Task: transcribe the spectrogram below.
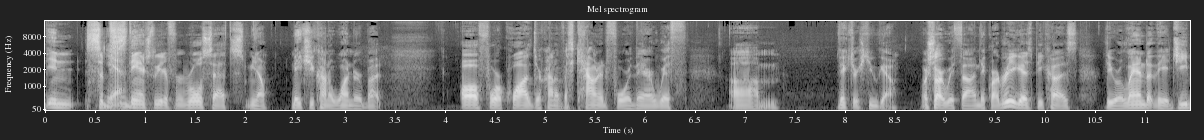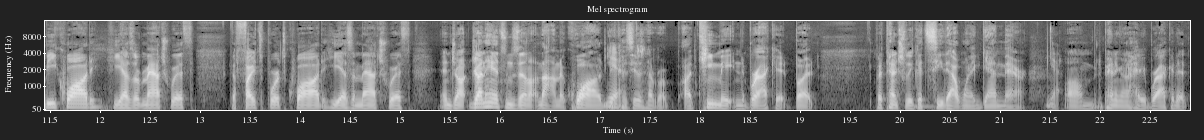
in substantially different rule sets, you know, makes you kind of wonder. But all four quads are kind of accounted for there with um, Victor Hugo, or sorry, with uh, Nick Rodriguez because the Orlando, the GB quad, he has a match with the Fight Sports quad, he has a match with, and John John Hansen's in, not in a quad Yeah. because he doesn't have a, a teammate in the bracket, but potentially could see that one again there. Yeah. Um, depending on how you bracket it.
